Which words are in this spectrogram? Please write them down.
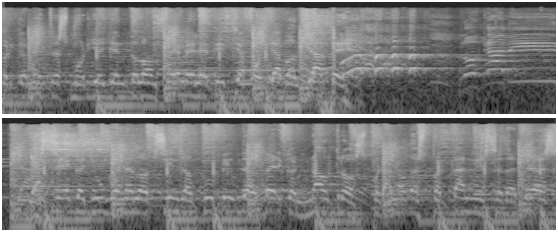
perquè mentre moria gent de l'11M Letícia follava el Ja sé que juguen a los cims al públic d'alberguen nosaltres, però no despertant ni a ser de tres.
